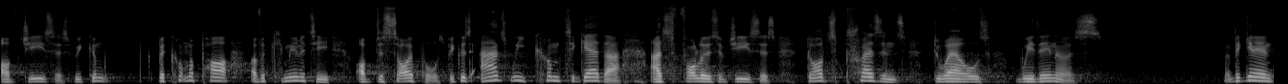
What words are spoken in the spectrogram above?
of Jesus. We can become a part of a community of disciples because as we come together as followers of Jesus, God's presence dwells within us. The beginning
